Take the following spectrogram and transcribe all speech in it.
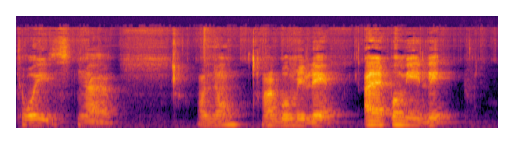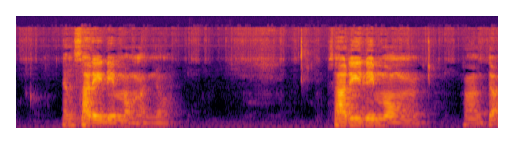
choice na ano, na bumili. Ay, pumili ng sarili mong ano, sarili mong, ano to?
